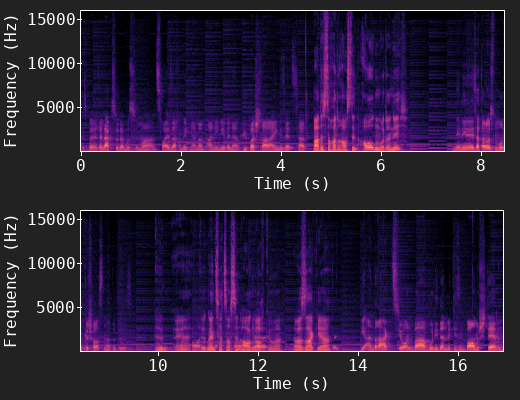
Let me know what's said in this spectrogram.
Also bei Relaxo, da muss ich immer an zwei Sachen denken. Einmal im Anime, wenn er Hyperstrahl eingesetzt hat. War das doch auch aus den Augen, oder nicht? Nee, nee, nee, es hat er aus dem Mund geschossen, hatte das. Irgend, ja, irgendeins hat es aus den Augen äh, auch gemacht. Aber sag ja. Die andere Aktion war, wo die dann mit diesen Baumstämmen,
